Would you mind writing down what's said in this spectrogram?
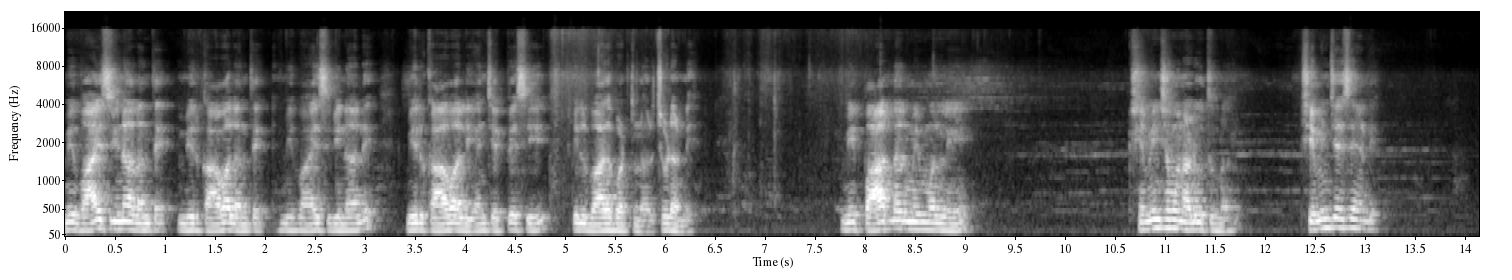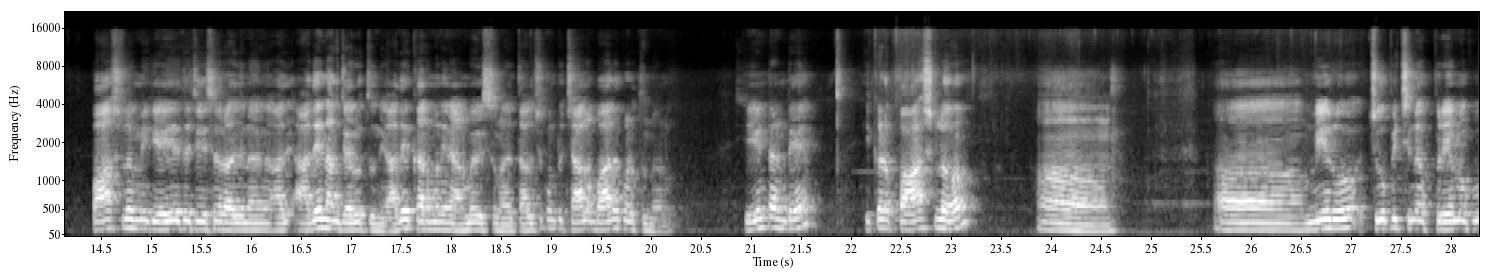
మీ వాయిస్ వినాలంతే మీరు కావాలంతే మీ వాయిస్ వినాలి మీరు కావాలి అని చెప్పేసి వీళ్ళు బాధపడుతున్నారు. చూడండి. మీ పార్ట్నర్ మిమ్మల్ని క్షమించమని అడుగుతున్నారు. క్షమించేసేయండి. పాస్ట్లో మీకు ఏదైతే చేశారో అది నా అది అదే నాకు జరుగుతుంది. అదే కర్మ నేను అనుభవిస్తున్నాను. అది తలుచుకుంటూ చాలా బాధపడుతున్నాను. ఏంటంటే ఇక్కడ పాస్ట్లో మీరు చూపించిన ప్రేమకు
